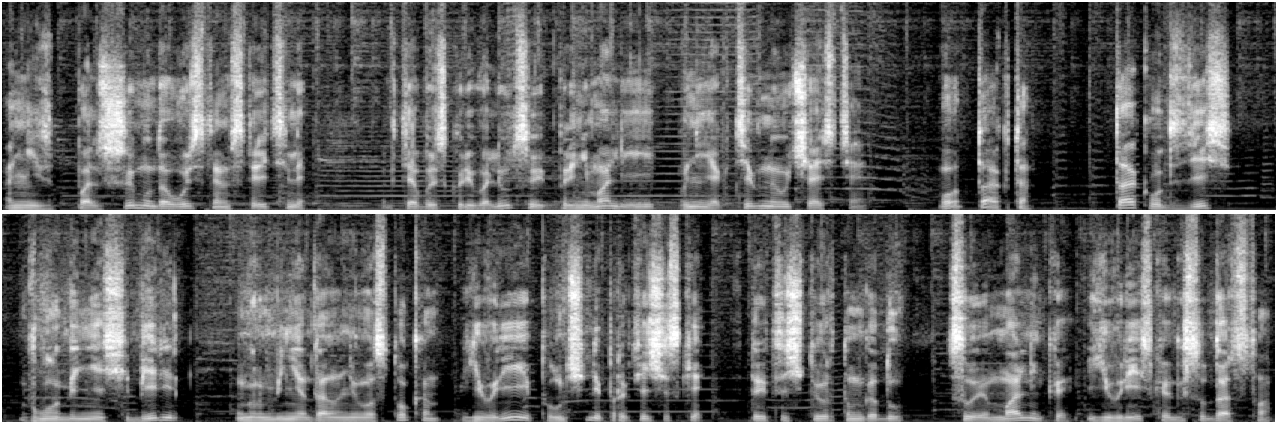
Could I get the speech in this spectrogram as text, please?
они с большим удовольствием встретили Октябрьскую революцию и принимали ей в ней активное участие. Вот так-то. Так вот здесь, в глубине Сибири, в глубине Дальнего Востока, евреи получили практически в 1934 году свое маленькое еврейское государство.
